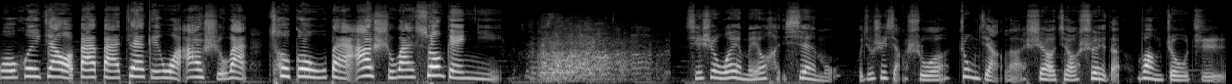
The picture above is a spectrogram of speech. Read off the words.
我会叫我爸爸再给我二十万，凑够五百二十万送给你。其实我也没有很羡慕，我就是想说，中奖了是要交税的，望周知。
